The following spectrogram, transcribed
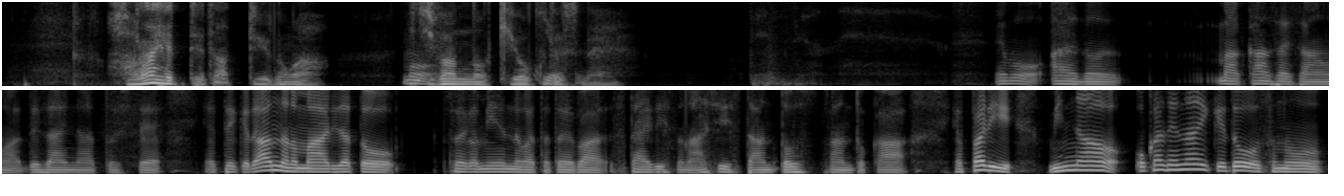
腹減ってたっていうのが一番の記憶ですね。でもあのまあ関西さんはデザイナーとしてやってるけどアンナの周りだとそれが見えるのが例えばスタイリストのアシスタントさんとかやっぱりみんなお金ないけどその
